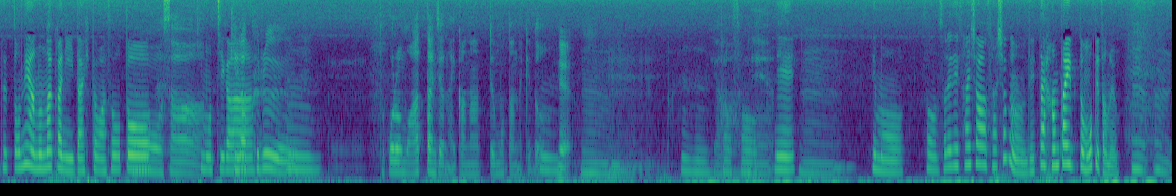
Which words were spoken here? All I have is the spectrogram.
ずっとね、あの中にいた人は相当もうさ気持ちが。気が狂う。うんところもあったんじゃないかなって思ったんだけど、うん。うん。ねうん。うん。いやーそう。そう。ね。ね。でも、そう、それで最初は殺処分絶対反対と思ってたのよ。うん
